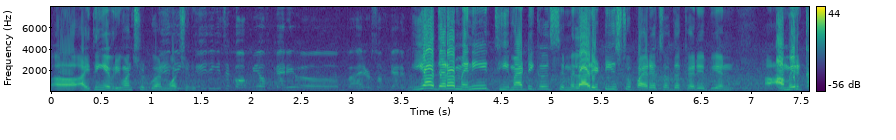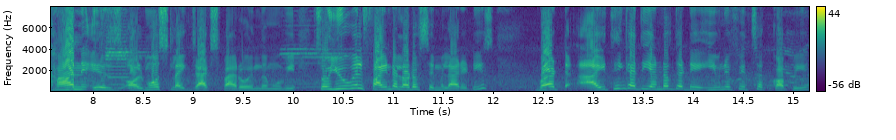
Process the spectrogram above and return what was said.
uh, I think everyone should go and watch Do it. you think it's a copy of Cari- uh, Pirates of Caribbean? Yeah, there are many thematical similarities to Pirates of the Caribbean. Uh, Amir Khan is almost like Jack Sparrow in the movie. So you will find a lot of similarities. But I think at the end of the day, even if it's a copy,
